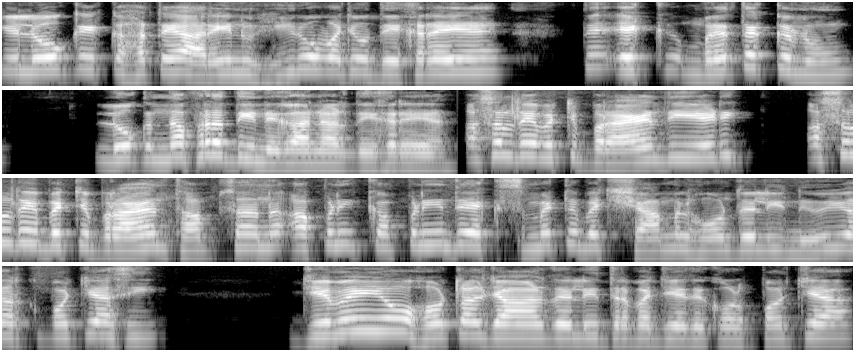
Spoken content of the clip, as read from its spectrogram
ਕਿ ਲੋਕ ਇੱਕ ਹਥਿਆਰੇ ਨੂੰ ਹੀਰੋ ਵਜੋਂ ਦੇਖ ਰਹੇ ਹੈ ਤੇ ਇੱਕ ਮ੍ਰਿਤਕ ਨੂੰ ਲੋਕ ਨਫ਼ਰਤ ਦੀ ਨਿਗਾਹ ਨਾਲ ਦੇਖ ਰਹੇ ਹਨ। ਅਸਲ ਦੇ ਵਿੱਚ ਬ੍ਰਾਇਨ ਦੀ ਜਿਹੜੀ, ਅਸਲ ਦੇ ਵਿੱਚ ਬ੍ਰਾਇਨ ਥੰਪਸਨ ਆਪਣੀ ਕੰਪਨੀ ਦੇ ਇੱਕ ਸਮਿਟ ਵਿੱਚ ਸ਼ਾਮਲ ਹੋਣ ਦੇ ਲਈ ਨਿਊਯਾਰਕ ਪਹੁੰਚਿਆ ਸੀ, ਜਿਵੇਂ ਹੀ ਉਹ ਹੋਟਲ ਜਾਣ ਦੇ ਲਈ ਦਰਵਾਜ਼ੇ ਦੇ ਕੋਲ ਪਹੁੰਚਿਆ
